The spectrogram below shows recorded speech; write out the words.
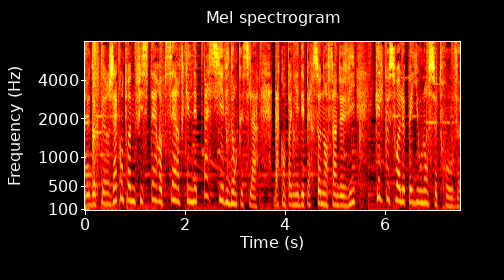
Le docteur Jacques-Antoine Fister observe qu'il n'est pas si évident que cela d'accompagner des personnes en fin de vie, quel que soit le pays où l'on se trouve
